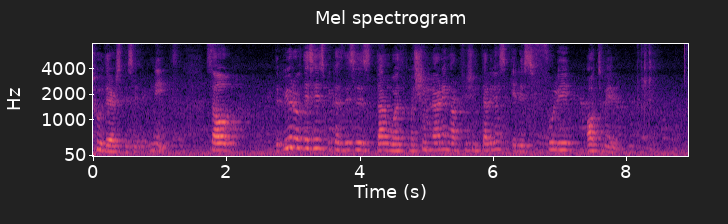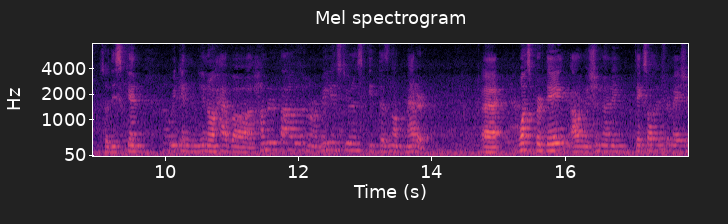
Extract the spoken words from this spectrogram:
to their specific needs. So the beauty of this is because this is done with machine learning, artificial intelligence, it is fully automated. So this can, we can, you know, have a hundred thousand or a million students, it does not matter. Uh, once per day, our machine learning takes all the information,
